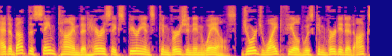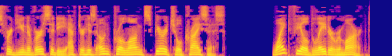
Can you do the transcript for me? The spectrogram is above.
At about the same time that Harris experienced conversion in Wales, George Whitefield was converted at Oxford University after his own prolonged spiritual crisis. Whitefield later remarked,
